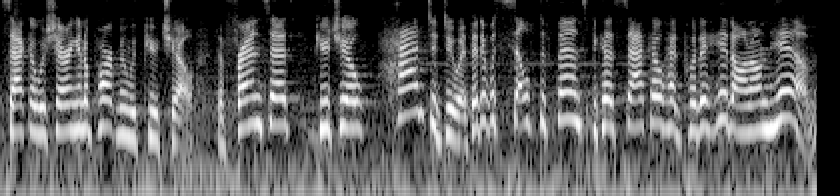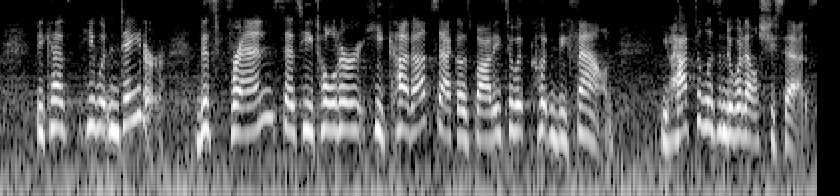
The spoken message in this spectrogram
Sacco was sharing an apartment with Puccio. The friend says Puccio had to do it, that it was self-defense because Sacco had put a hit on on him because he wouldn't date her. This friend says he told her he cut up Sacco's body so it couldn't be found. You have to listen to what else she says.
